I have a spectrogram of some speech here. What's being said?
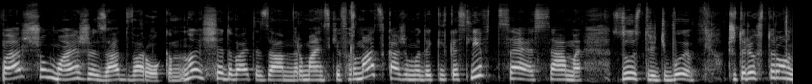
першу майже за два роки. Ну і ще давайте за нормандський формат скажемо декілька слів. Це саме зустріч в чотирьохсторонному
